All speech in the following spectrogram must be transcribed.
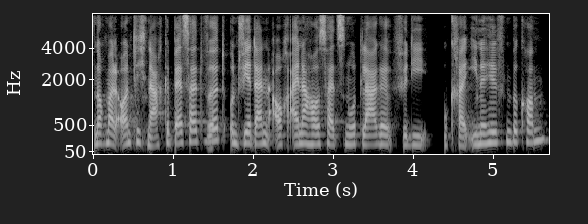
nochmal ordentlich nachgebessert wird und wir dann auch eine Haushaltsnotlage für die Ukraine-Hilfen bekommen?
